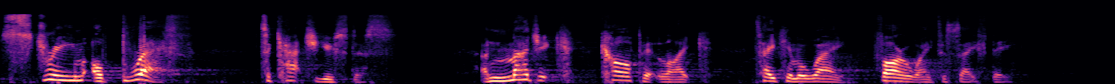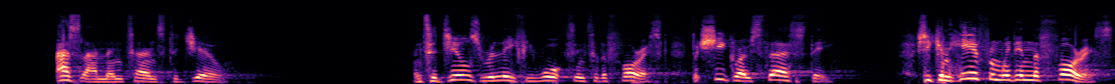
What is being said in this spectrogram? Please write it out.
stream of breath to catch Eustace. And magic carpet like take him away, far away to safety. Aslan then turns to Jill. And to Jill's relief, he walks into the forest, but she grows thirsty. She can hear from within the forest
